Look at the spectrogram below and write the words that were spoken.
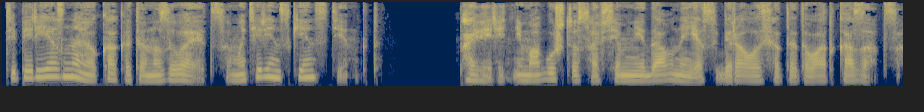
Теперь я знаю, как это называется — материнский инстинкт. Поверить не могу, что совсем недавно я собиралась от этого отказаться.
